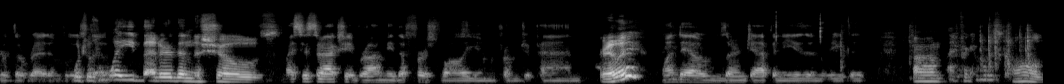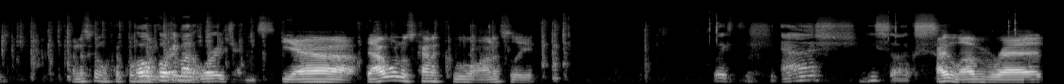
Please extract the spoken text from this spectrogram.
with the red and blue which was way better than the shows. My sister actually brought me the first volume from Japan. Really? One day I'll learn Japanese and read it. Um, I forget what it's called. I'm just gonna look up Pokemon. Oh, Pokemon. Origins. Yeah, that one was kind of cool, honestly. Like Ash, he sucks. I love Red.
